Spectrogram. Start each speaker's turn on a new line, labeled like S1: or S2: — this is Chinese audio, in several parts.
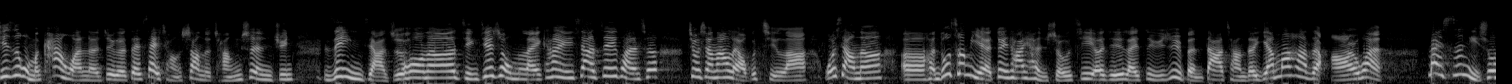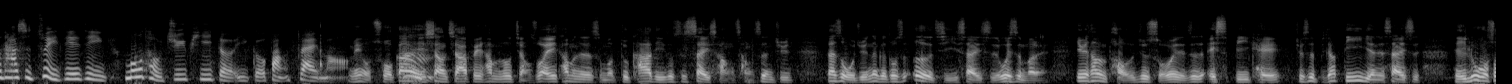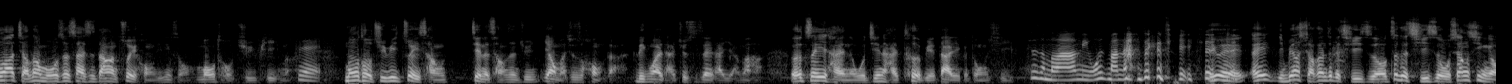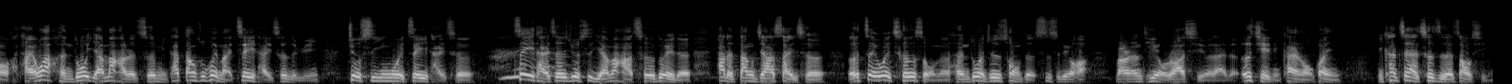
S1: 其实我们看完了这个在赛场上的常胜军 Zin 甲之后呢，紧接着我们来看一下这一款车就相当了不起啦。我想呢，呃，很多车迷也对它很熟悉，而且是来自于日本大厂的 Yamaha 的 R One。麦斯，你说它是最接近 MotoGP 的一个仿赛吗？
S2: 没有错，刚才像加菲他们都讲说，哎，他们的什么杜卡迪都是赛场常胜军，但是我觉得那个都是二级赛事，为什么呢？因为他们跑的就是所谓的就是 SBK，就是比较低一点的赛事。你如果说他讲到摩托车赛事，当然最红一定是 MotoGP 嘛。
S1: 对
S2: ，MotoGP 最常见的常胜军，要么就是 Honda，另外一台就是这台雅马哈。而这一台呢，我今天还特别带一个东西，
S1: 是什么啊？你为什么拿这个旗子？
S2: 因为哎，你不要小看这个旗子哦，这个旗子我相信哦，台湾很多雅马哈的车迷，他当初会买这一台车的原因，就是因为这一台车，这一台车就是雅马哈车队的它的当家赛车，而这位车手呢，很多人就是冲着四十六号 Valentino Rossi 而来的，而且你看哦，冠莹，你看这台车子的造型，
